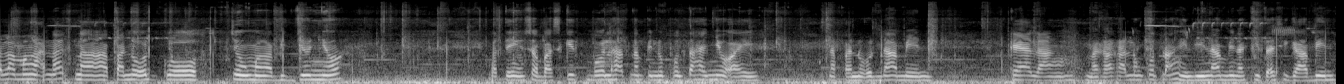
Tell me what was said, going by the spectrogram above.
Pala mga anak na panood ko yung mga video nyo. Pati yung sa basketball, lahat ng pinupuntahan nyo ay napanood namin. Kaya lang, nakakalungkot lang, hindi namin nakita si Gavin.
